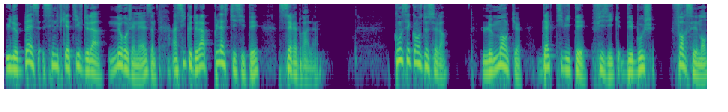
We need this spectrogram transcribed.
une baisse significative de la neurogénèse, ainsi que de la plasticité cérébrale. Conséquence de cela, le manque d'activité physique débouche forcément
